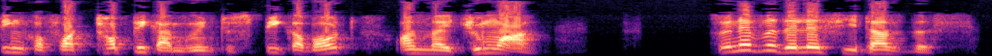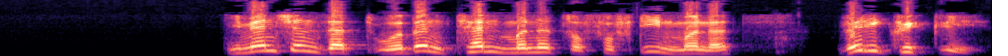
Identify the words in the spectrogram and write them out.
think of what topic I'm going to speak about on my Jum'ah. So nevertheless, he does this. He mentions that within 10 minutes or 15 minutes, very quickly,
